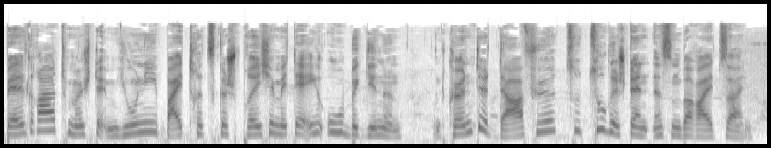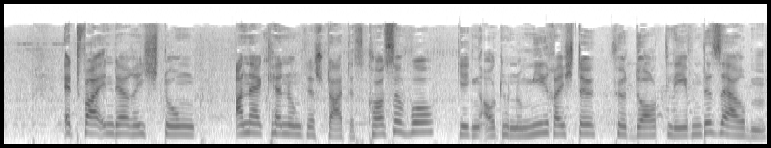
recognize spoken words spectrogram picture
Belgrad möchte im Juni Beitrittsgespräche mit der EU beginnen und könnte dafür zu Zugeständnissen bereit sein. Etwa in der Richtung Anerkennung des Staates Kosovo gegen Autonomierechte für dort lebende Serben.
